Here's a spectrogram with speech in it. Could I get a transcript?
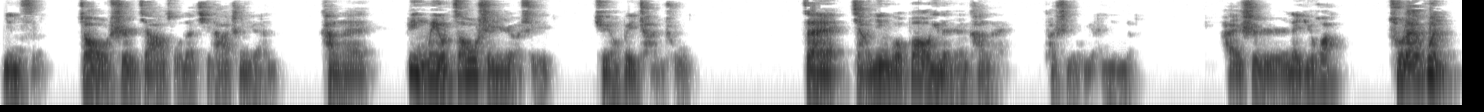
因此，赵氏家族的其他成员看来并没有招谁惹谁，却要被铲除。在讲因果报应的人看来，他是有原因的。还是那句话，出来混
